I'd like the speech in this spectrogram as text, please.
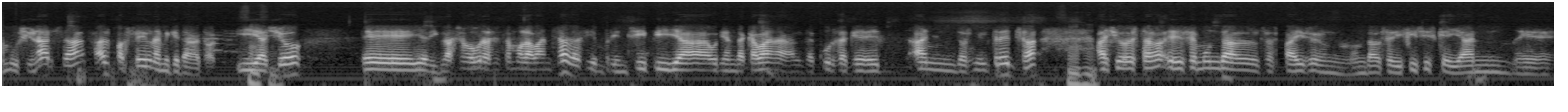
emocionar-se, saps? per fer una miqueta de tot. I això Eh, ja dic, les obres estan molt avançades i en principi ja haurien d'acabar el decurs aquest any 2013. Uh -huh. Això està, és en un dels espais, un, un dels edificis que hi ha eh,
